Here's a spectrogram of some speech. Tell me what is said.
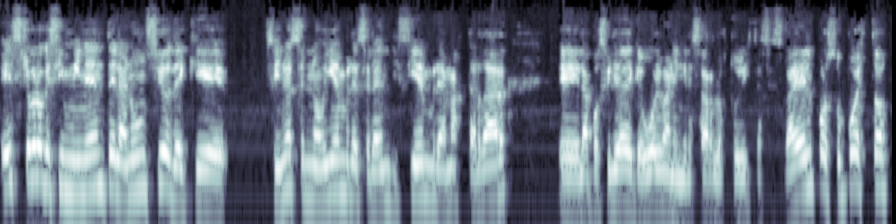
es, yo creo que es inminente el anuncio de que si no es en noviembre, será en diciembre a más tardar, eh, la posibilidad de que vuelvan a ingresar los turistas a Israel, por supuesto,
